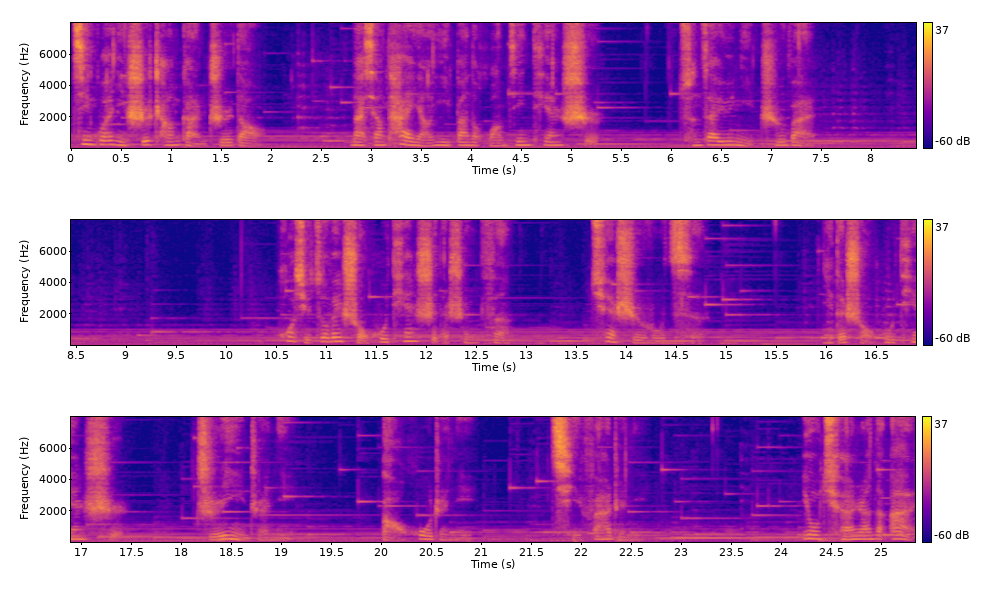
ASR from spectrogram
尽管你时常感知到那像太阳一般的黄金天使存在于你之外。或许作为守护天使的身份，确实如此。你的守护天使指引着你，保护着你，启发着你，用全然的爱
